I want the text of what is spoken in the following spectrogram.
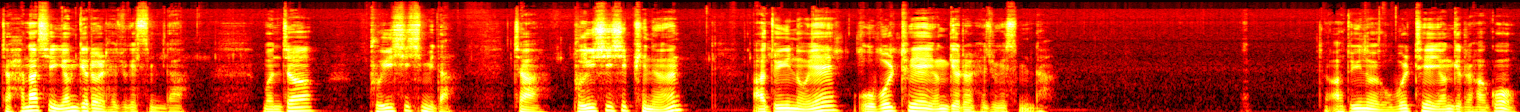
자, 하나씩 연결을 해 주겠습니다. 먼저 VCC입니다. 자, VCC 핀은 아두이노에 5V에 연결을 해 주겠습니다. 자, 아두이노에 5V에 연결을 하고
